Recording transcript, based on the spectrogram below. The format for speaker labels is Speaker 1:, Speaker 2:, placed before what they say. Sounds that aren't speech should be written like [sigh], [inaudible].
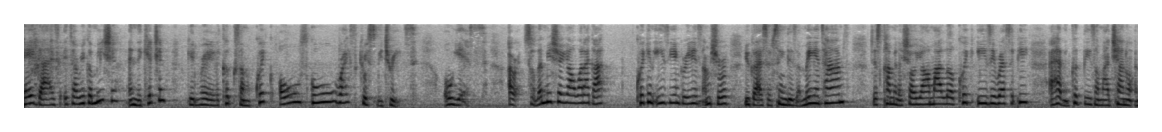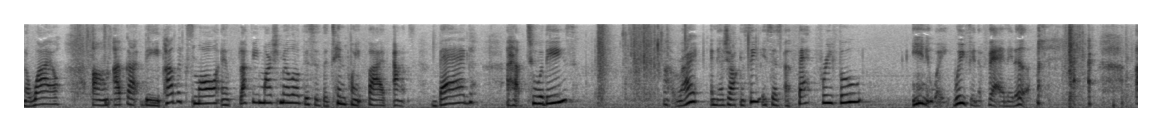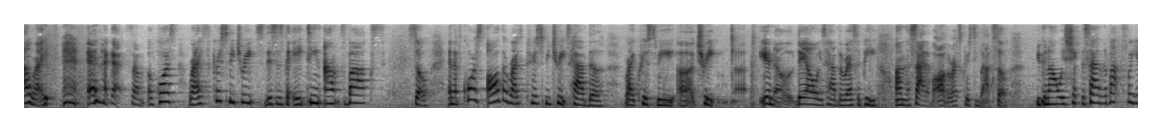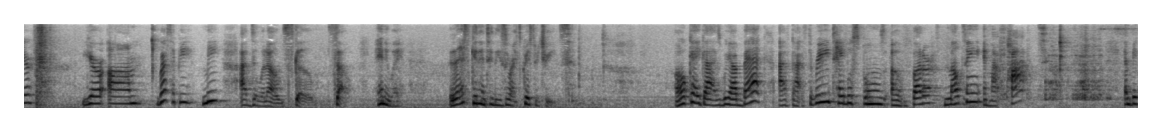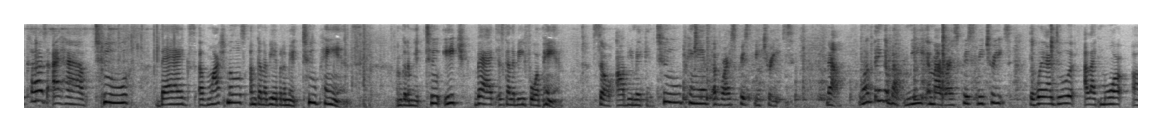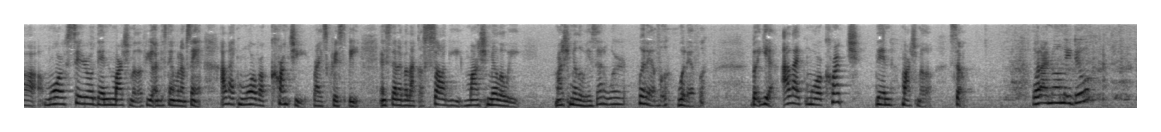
Speaker 1: Hey guys, it's Arickamisha in the kitchen getting ready to cook some quick old school Rice Krispie treats. Oh yes. Alright, so let me show y'all what I got. Quick and easy ingredients. I'm sure you guys have seen this a million times. Just coming to show y'all my little quick easy recipe. I haven't cooked these on my channel in a while. Um, I've got the Publix small and fluffy marshmallow. This is the 10.5 ounce bag. I have two of these. Alright, and as y'all can see, it says a fat-free food Anyway, we finna fatten it up. [laughs] Alright, and I got some, of course, Rice Krispie Treats. This is the 18 ounce box. So, and of course, all the Rice Krispie Treats have the Rice Krispie uh, treat, uh, you know, they always have the recipe on the side of all the Rice Krispie box. So, you can always check the side of the box for your, your um, recipe. Me, I do it old school. So, anyway, let's get into these Rice Krispie Treats. Okay guys, we are back. I've got three tablespoons of butter melting in my pot. And because I have two bags of marshmallows, I'm gonna be able to make two pans. I'm gonna make two, each bag is gonna be for a pan. So I'll be making two pans of Rice Krispie treats. Now, one thing about me and my Rice Krispie treats, the way I do it, I like more uh, more cereal than marshmallow, if you understand what I'm saying. I like more of a crunchy Rice Krispie instead of a, like a soggy, marshmallowy. Marshmallowy, is that a word? Whatever, whatever. But yeah, I like more crunch than marshmallow. So, what I normally do,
